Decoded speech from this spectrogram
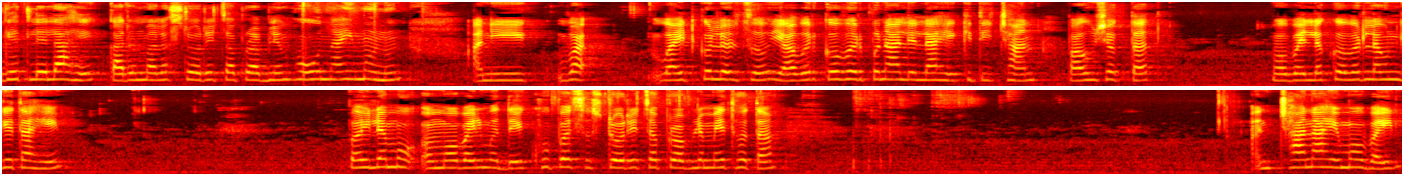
घेतलेला आहे. कारण मला स्टोरेजचा प्रॉब्लेम होऊ नाही म्हणून. आणि वा व्हाईट कलरचं यावर कवर पण आलेलं आहे. किती छान पाहू शकतात. मोबाईलला कवर लावून घेत आहे. पहिल्या मो मोबाईलमध्ये खूप असं स्टोरेजचा प्रॉब्लेम येत होता. आणि छान आहे मोबाईल.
